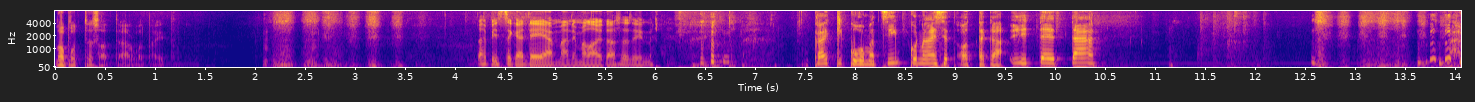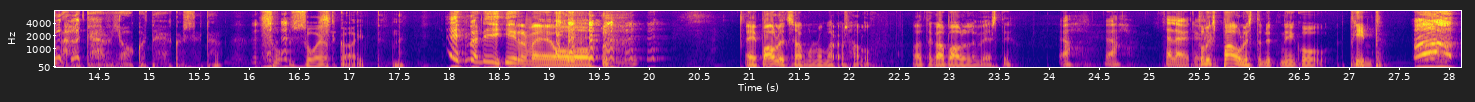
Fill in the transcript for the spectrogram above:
Loput te saatte arvata itse. Tai pistäkää DM, niin mä laitan se sinne. Kaikki kuumat sinkkunaiset, ottakaa yhteyttä. Älkää Jouko teekö sitä. Su- suojatkaa ittenne. En mä niin hirveä oo. Ei, Paulit saa mun numero, jos haluaa. Laittakaa Paulille viesti. Joo, joo. Se löytyy. Tuliko Paulista nyt niinku pimp?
